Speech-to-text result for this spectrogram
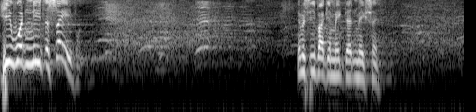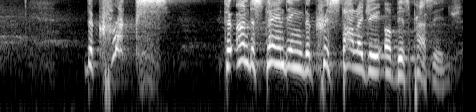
he wouldn't need to save them. Let me see if I can make that make sense. The crux to understanding the Christology of this passage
